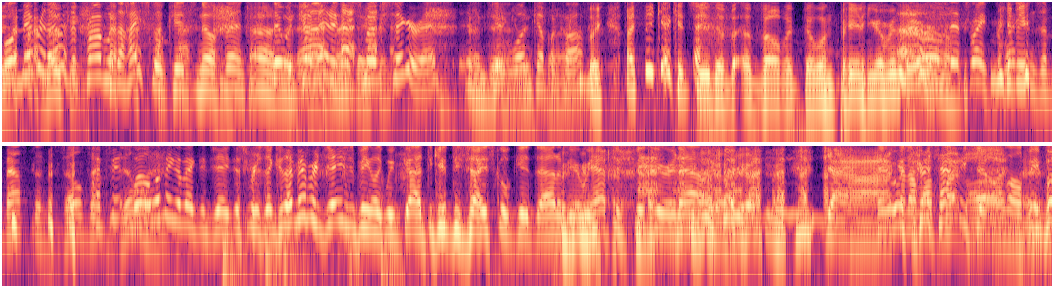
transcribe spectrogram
Well, remember that was the problem with the high school kids. No offense, Oh, that would that's come in and just smoke cigarettes and get one cup of coffee. I think I can see the uh, Velvet Dylan painting over there. Oh, that's right. Questions about the velvet. I feel, Dylan. well, let me go back to Jay just for a second because I remember Jay just being like, "We've got to get these high school kids out of here. We have to figure it out. yeah, And it was Chris Howdyshell of all people.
